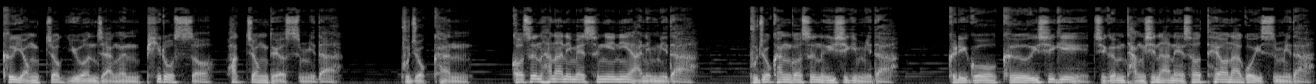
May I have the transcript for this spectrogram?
그 영적 유언장은 피로써 확정되었습니다. 부족한 것은 하나님의 승인이 아닙니다. 부족한 것은 의식입니다. 그리고 그 의식이 지금 당신 안에서 태어나고 있습니다.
